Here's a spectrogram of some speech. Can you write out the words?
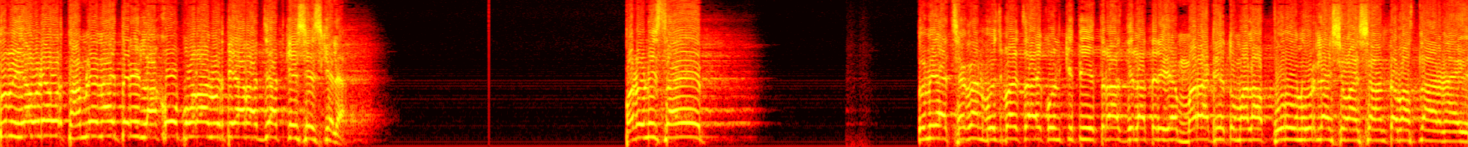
तुम्ही एवढ्यावर थांबले नाही तरी लाखो पोरांवरती या राज्यात केसेस केल्या. फडणवीस साहेब तुम्ही या छगन भुजबळचा ऐकून किती त्रास दिला तरी हे मराठे तुम्हाला पुरून उरल्याशिवाय शांत बसणार नाही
